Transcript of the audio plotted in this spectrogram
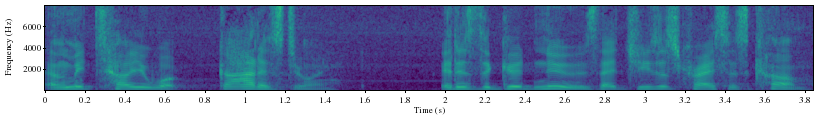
and let me tell you what God is doing. It is the good news that Jesus Christ has come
